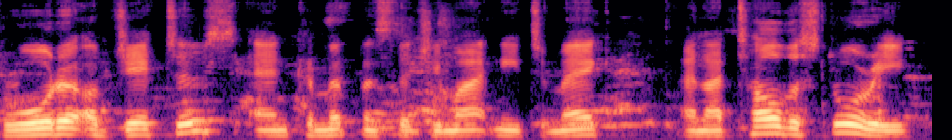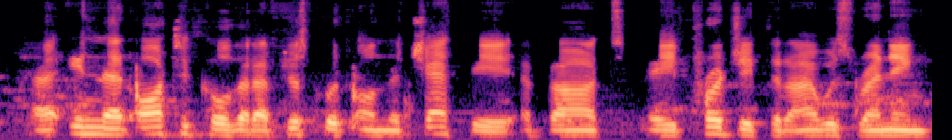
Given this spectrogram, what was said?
broader objectives and commitments that you might need to make. And I tell the story uh, in that article that I've just put on the chat there about a project that I was running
